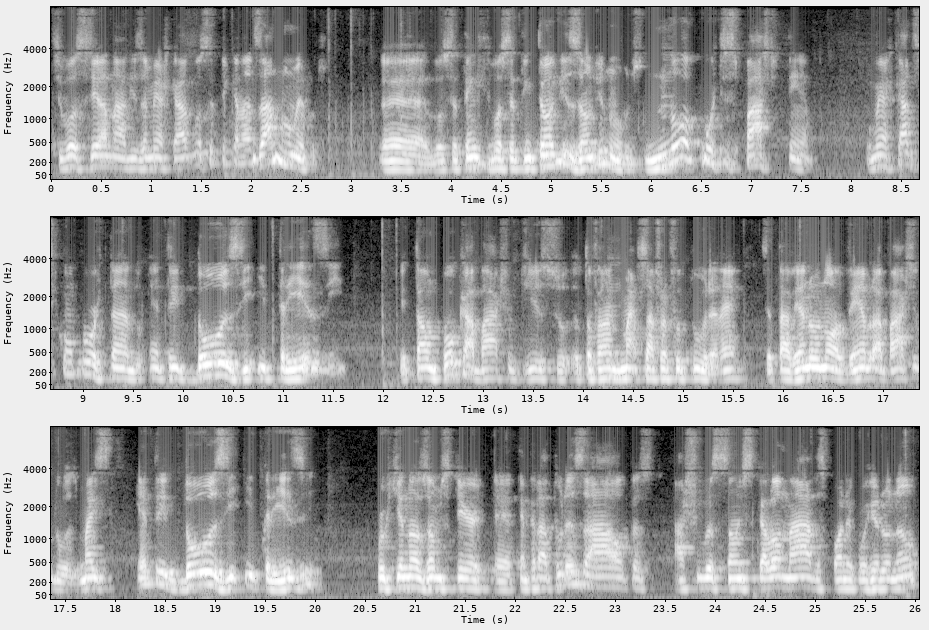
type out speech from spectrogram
se você analisa mercado, você tem que analisar números. É, você, tem, você tem que ter uma visão de números. No curto espaço de tempo, o mercado se comportando entre 12 e 13, e está um pouco abaixo disso, eu estou falando de safra futura, né? Você está vendo novembro abaixo de 12, mas entre 12 e 13, porque nós vamos ter é, temperaturas altas, as chuvas são escalonadas, podem ocorrer ou não.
